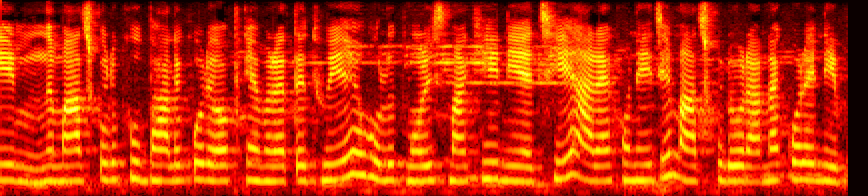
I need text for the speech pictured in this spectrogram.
মাছগুলো খুব ভালো করে অফ ক্যামেরাতে ধুয়ে হলুদ মরিচ মাখিয়ে নিয়েছি। আর এখন এই যে মাছগুলো রান্না করে নিব।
